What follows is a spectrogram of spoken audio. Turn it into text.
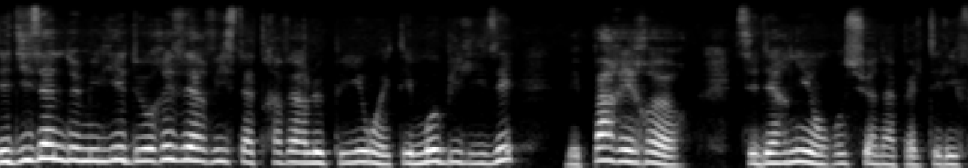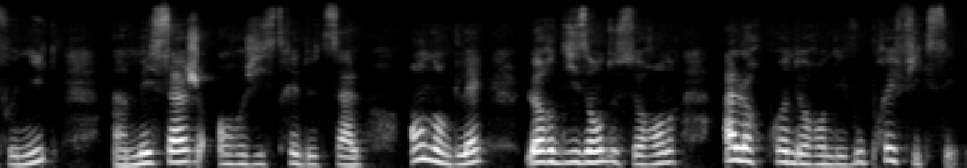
Des dizaines de milliers de réservistes à travers le pays ont été mobilisés, mais par erreur. Ces derniers ont reçu un appel téléphonique, un message enregistré de Tzal en anglais, leur disant de se rendre à leur point de rendez-vous préfixé.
